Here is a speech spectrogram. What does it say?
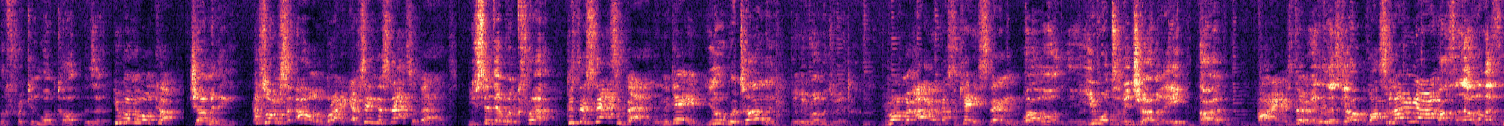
the freaking World Cup, is it? Who won the World Cup? Germany. That's what I'm saying. Oh, right. I'm saying the stats are bad. You said they were crap. Because their stats are bad in the game. You're retarded. You'll be Real Madrid. Robert, ah, if that's the case, then. Well, you want to be Germany. Alright, Alright, let's do it. ready? Let's go. Barcelona! Barcelona versus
